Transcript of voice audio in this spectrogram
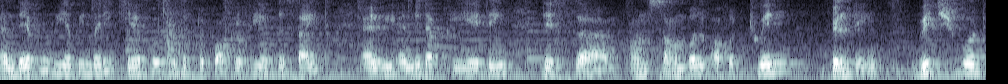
and therefore we have been very careful to the topography of the site and we ended up creating this uh, ensemble of a twin building which would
